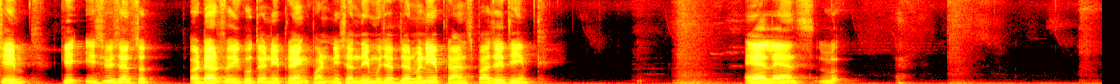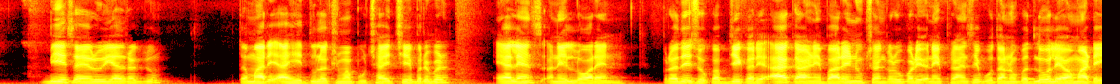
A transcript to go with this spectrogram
છે કે ઈસવીસન અઢારસો એકોતેરની ફ્રેન્ક ફ્રન્ટની સંધિ મુજબ જર્મનીએ ફ્રાન્સ પાસેથી એલેન્સ બે શહેરો યાદ રાખજો. તમારે આ હેતુલક્ષીમાં પૂછાય છે, બરાબર? એલેન્સ અને લોરેન. પ્રદેશો કબજે કર્યા આ કારણે ભારે નુકસાન કરવું પડ્યું અને ફ્રાન્સે પોતાનો બદલો લેવા માટે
